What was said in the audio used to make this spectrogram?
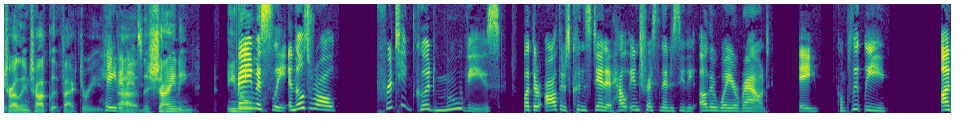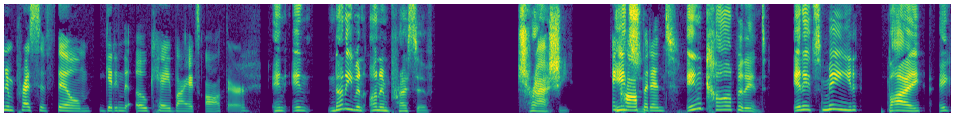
Charlie and Chocolate Factory, Hated uh, it. The Shining, you know, famously, and those were all pretty good movies, but their authors couldn't stand it. How interesting then to see the other way around. A completely unimpressive film getting the okay by its author. and and not even unimpressive, trashy, It's- Incompetent. incompetent, and it's made by a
